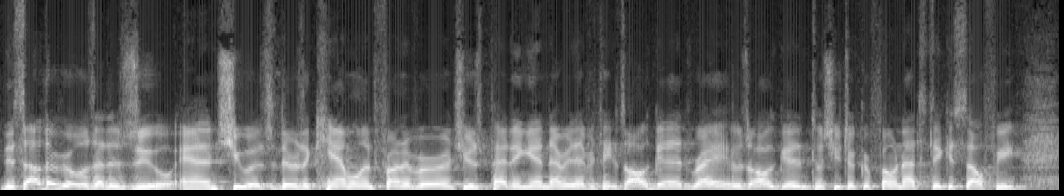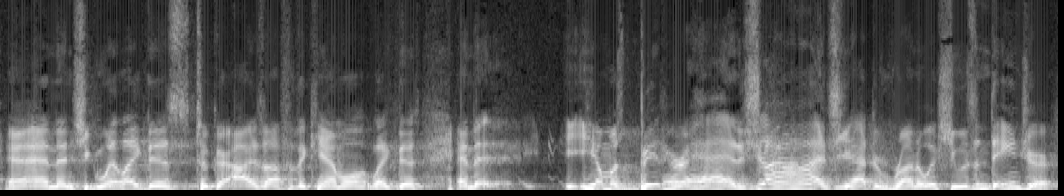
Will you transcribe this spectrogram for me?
This other girl was at a zoo, and she was there was a camel in front of her, and she was petting it and everything. Everything was all good, right? It was all good until she took her phone out to take a selfie, and then she went like this, took her eyes off of the camel like this, and the he almost bit her head. Ah, and she had to run away. She was in danger.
